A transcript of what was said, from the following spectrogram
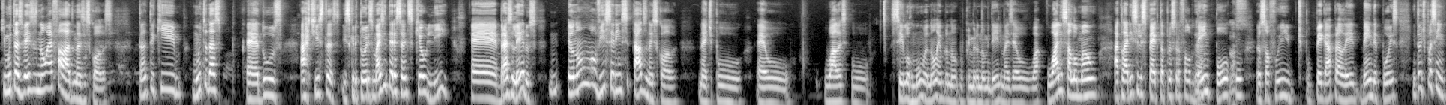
que muitas vezes não é falado nas escolas. Tanto que muito das, é, dos artistas, escritores mais interessantes que eu li, é, brasileiros, eu não ouvi serem citados na escola. Né? Tipo, é, o, o Wallace, o Sailor Moon, eu não lembro o, o primeiro nome dele, mas é o, o Ali Salomão, a Clarice Lispector, a professora falou É. bem pouco, Nossa. eu só fui, tipo, pegar pra ler bem depois. Então, tipo assim,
